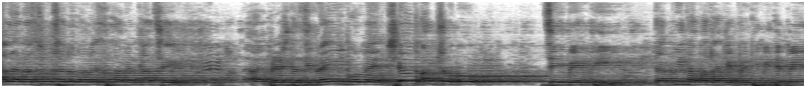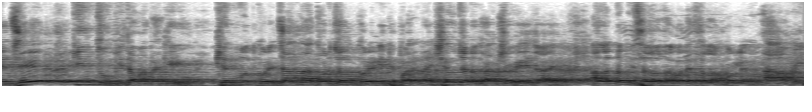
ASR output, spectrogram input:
আল্লাহ রাসুল সাল্লাহ সাল্লামের কাছে ফেরেশতা জিব্রাইল বললেন, সেও ধ্বংস হোক। যে ব্যক্তি তার পিতা মাতাকে পৃথিবীতে পেয়েছে, কিন্তু পিতা মাতাকে খেদমত করে জান্নাত অর্জন করে নিতে পারে নাই, সেও যেন ধ্বংস হয়ে যায়। আল্লাহ নবী সাল্লাহ সাল্লাম বললেন আমি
